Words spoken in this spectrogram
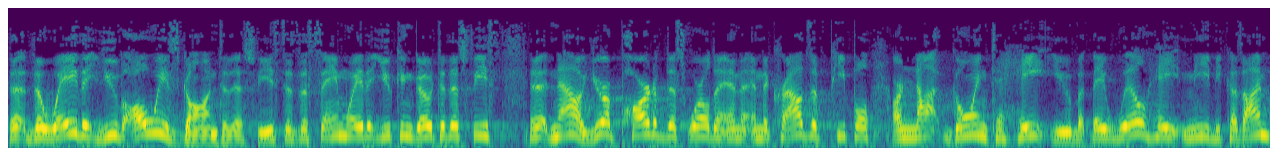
The, the, way that you've always gone to this feast is the same way that you can go to this feast uh, now. You're a part of this world and, and the crowds of people are not going to hate you, but they will hate me because I'm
